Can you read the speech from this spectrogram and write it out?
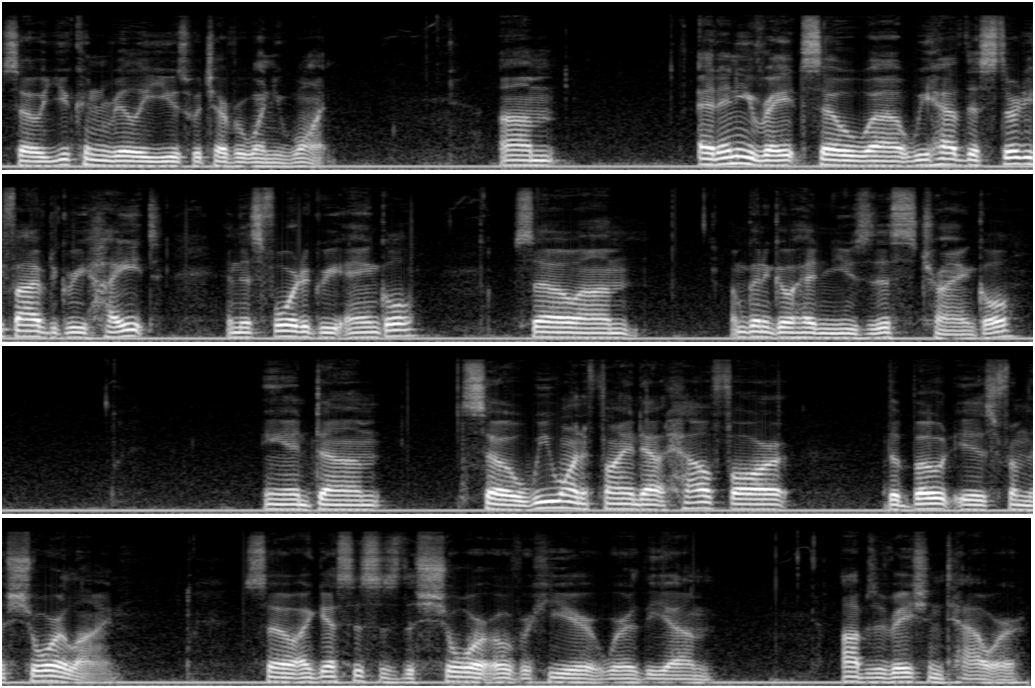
So you can really use whichever one you want. Um, at any rate, so uh, we have this 35 degree height and this 4 degree angle. So um, I'm going to go ahead and use this triangle. And um, so we want to find out how far the boat is from the shoreline. So I guess this is the shore over here where the um, observation tower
